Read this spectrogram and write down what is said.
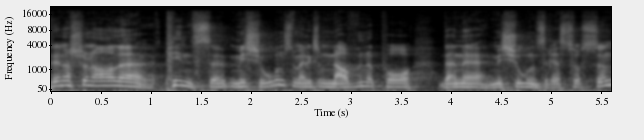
Det nasjonale pinsemisjon, som er liksom navnet på denne misjonsressursen,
